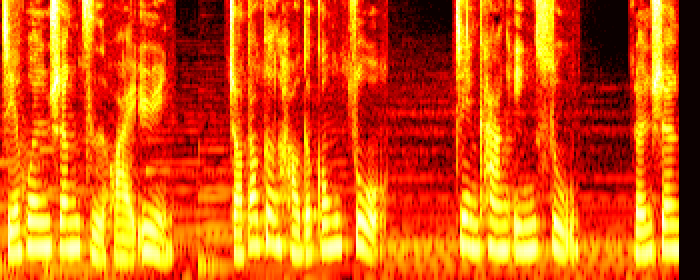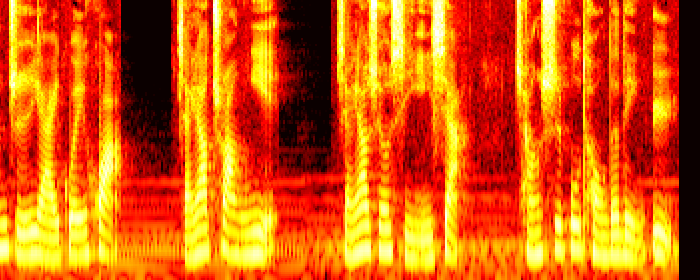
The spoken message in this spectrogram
结婚生子、怀孕、找到更好的工作、健康因素、人生职涯规划、想要创业、想要休息一下、尝试不同的领域。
